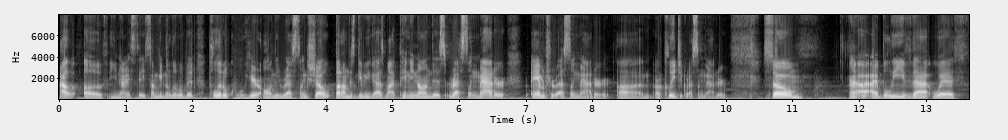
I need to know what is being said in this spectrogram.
out of the united states. I'm getting a little bit political here on the wrestling show but i'm just giving you guys my opinion on this wrestling matter amateur wrestling matter um, or collegiate wrestling matter. So I, believe that with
